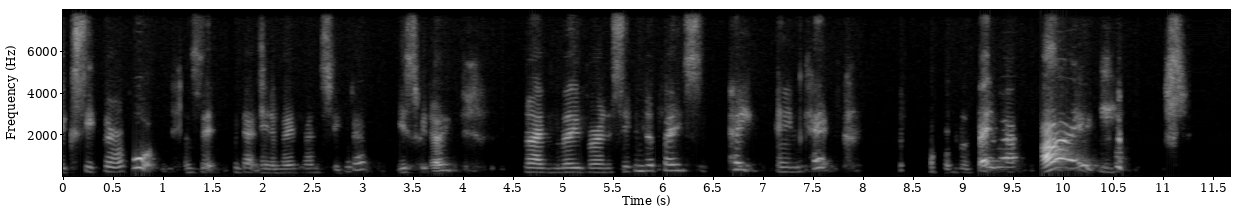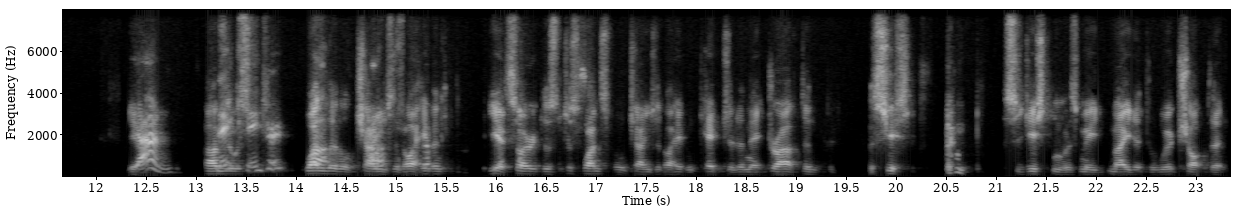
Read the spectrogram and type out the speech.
accept the report. Is it, we don't need a mover and a seconder? Yes, we do. Can I have a mover and a seconder, please? Pete and Kat. All in favour? Aye. Yeah. Done. Um, Thanks, was Andrew. one Oh, little change oh, that I haven't, yeah, sorry, there's just one small change that I haven't captured in that draft and the suggestion was made, made at the workshop that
